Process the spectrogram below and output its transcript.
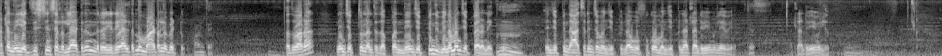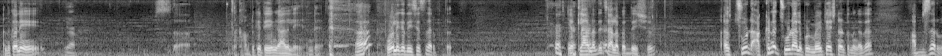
అట్లా నీ ఎగ్జిస్టెన్స్ రియాలిటీని రియాలిటీని నువ్వు మాటల్లో పెట్టు. అంతే. తద్వారా నేను చెప్తున్నా అంతే తప్ప నేను చెప్పింది వినమని చెప్పాను నీకు. నేను చెప్పింది ఆచరించమని చెప్పినా ఒప్పుకోమని చెప్పినా అట్లాంటివి ఏమి లేవే. అట్లాంటివి ఏమి లేవు. అందుకని కాంప్లికేట్ ఏం కాదులే అంటే. పోలిక తీసేస్తే సరిపోతుంది. ఎట్లా అన్నది చాలా పెద్ద ఇష్యూ అది చూడ అక్కడనే చూడాలి. ఇప్పుడు మెడిటేషన్ అంటుంది కదా అబ్జర్వ్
